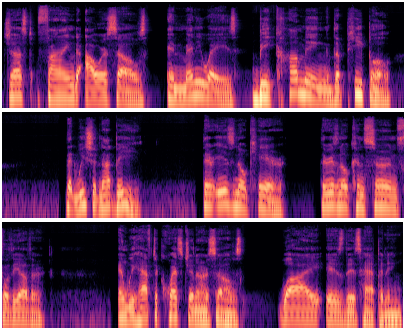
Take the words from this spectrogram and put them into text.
just find ourselves in many ways becoming the people that we should not be. There is no care. There is no concern for the other. And we have to question ourselves why is this happening?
